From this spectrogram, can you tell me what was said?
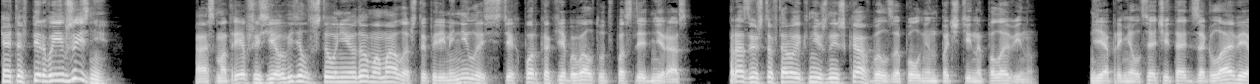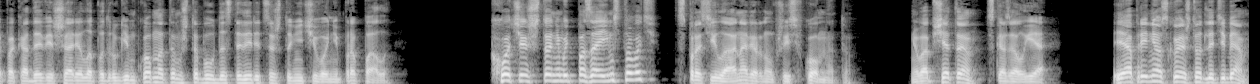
«Это впервые в жизни!» Осмотревшись, я увидел, что у нее дома мало что переменилось с тех пор, как я бывал тут в последний раз. Разве что второй книжный шкаф был заполнен почти наполовину. Я принялся читать заглавие, пока Дэви шарила по другим комнатам, чтобы удостовериться, что ничего не пропало. «Хочешь что-нибудь позаимствовать?» – спросила она, вернувшись в комнату. «Вообще-то», – сказал я, – «я принес кое-что для тебя.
